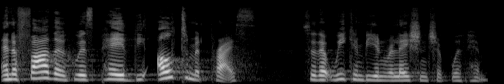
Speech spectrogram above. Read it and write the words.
and a Father who has paid the ultimate price so that we can be in relationship with Him.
